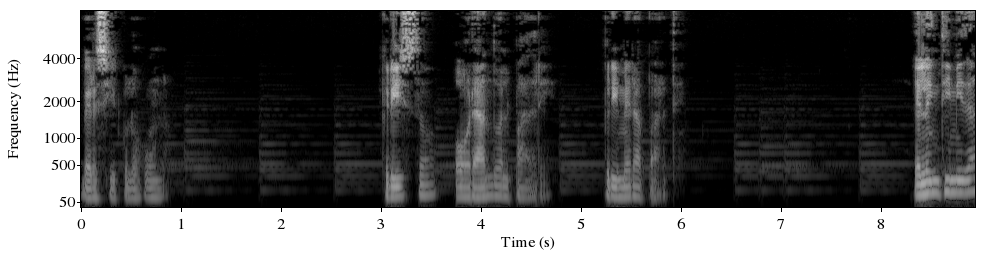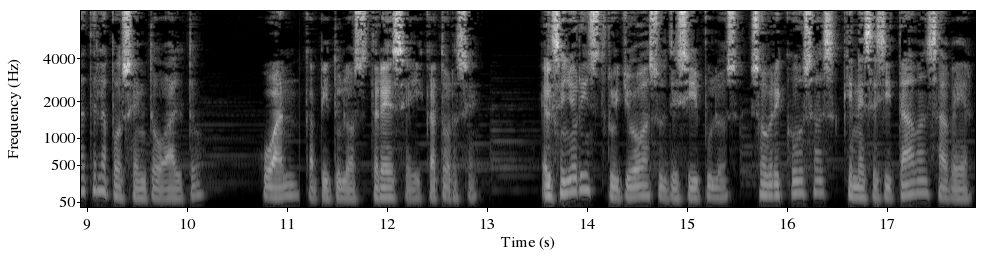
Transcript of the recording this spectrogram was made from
versículo 1. Cristo orando al Padre. Primera parte. En la intimidad del aposento alto, Juan capítulos 13 y 14, el Señor instruyó a sus discípulos sobre cosas que necesitaban saber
